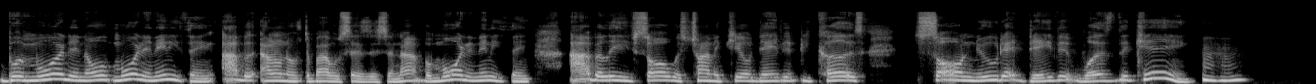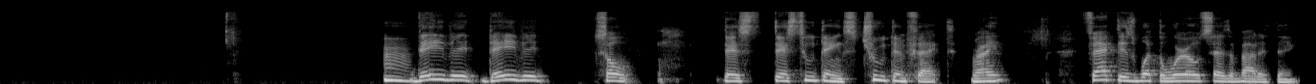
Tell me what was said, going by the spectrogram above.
But more than more than anything, I be, I don't know if the Bible says this or not, but more than anything, I believe Saul was trying to kill David because Saul knew that David was the king. Mm-hmm. Mm. David, David, so there's there's two things, truth and fact, right? Fact is what the world says about a thing.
